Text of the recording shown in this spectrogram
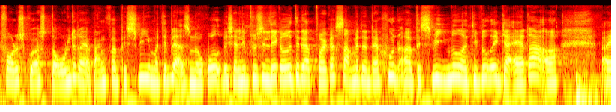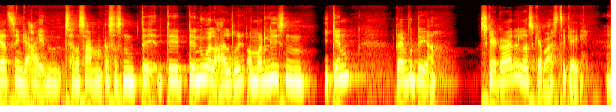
får det sgu også dårligt, og jeg er bange for at besvime, og det bliver altså noget råd, hvis jeg lige pludselig ligger ude i det der brygger sammen med den der hund, og er besvimet, og de ved ikke, jeg er der, og, og jeg tænker, ej, tag dig sammen, altså sådan, det, det, det er nu eller aldrig, og måtte lige sådan igen revurdere, skal jeg gøre det, eller skal jeg bare stikke af? Mm.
